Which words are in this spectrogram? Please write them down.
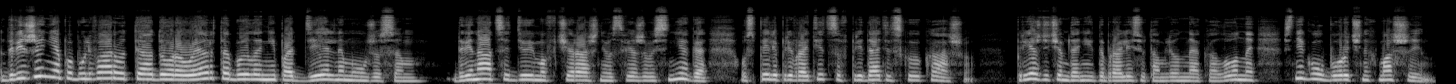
Движение по бульвару Теодора Уэрта было неподдельным ужасом. Двенадцать дюймов вчерашнего свежего снега успели превратиться в предательскую кашу, прежде чем до них добрались утомленные колонны снегоуборочных машин.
